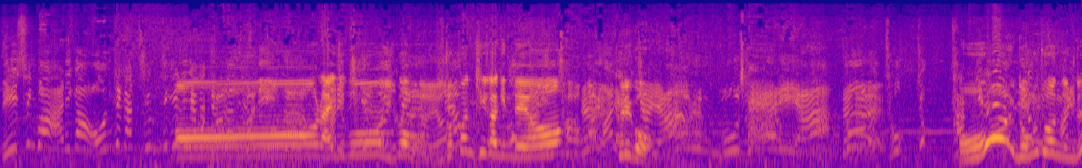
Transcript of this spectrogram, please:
리신과 아리가 언제 같이 움직이느냐가 어 라이즈고 이거 무조건 킬각인데요. 그리고 모텔이야. 네. 족족 오 너무 좋았는데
